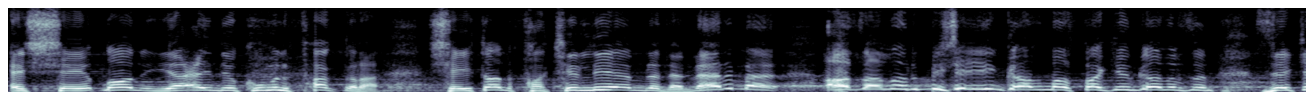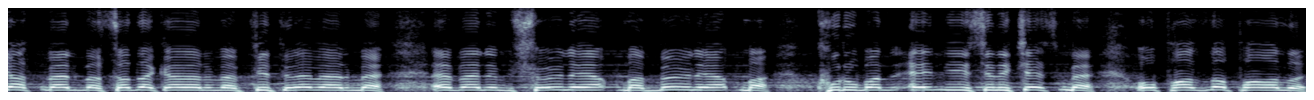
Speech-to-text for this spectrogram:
Eşşeytan ya'idukumul fakra. Şeytan fakirliği emreder. Verme, azalır bir şeyin kalmaz, fakir kalırsın. Zekat verme, sadaka verme, fitre verme. Efendim şöyle yapma, böyle yapma. Kurbanın en iyisini kesme. O fazla pahalı.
